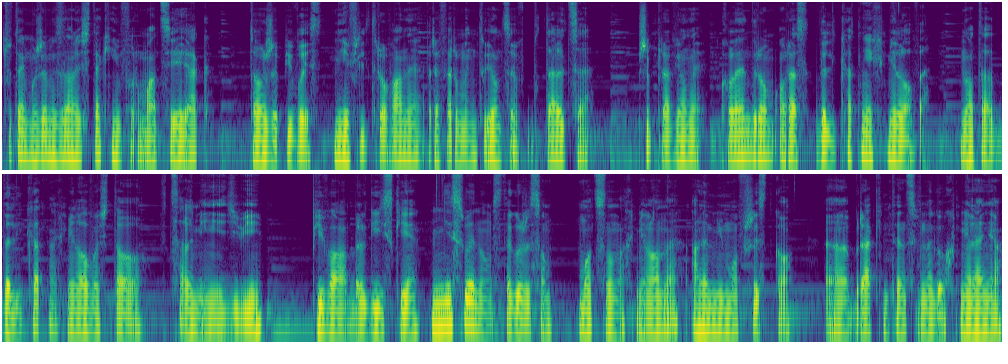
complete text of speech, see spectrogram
tutaj możemy znaleźć takie informacje jak to, że piwo jest niefiltrowane, refermentujące w butelce, przyprawione kolendrą oraz delikatnie chmielowe. No ta delikatna chmielowość to wcale mnie nie dziwi. Piwa belgijskie nie słyną z tego, że są mocno nachmielone, ale mimo wszystko e, brak intensywnego chmielenia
